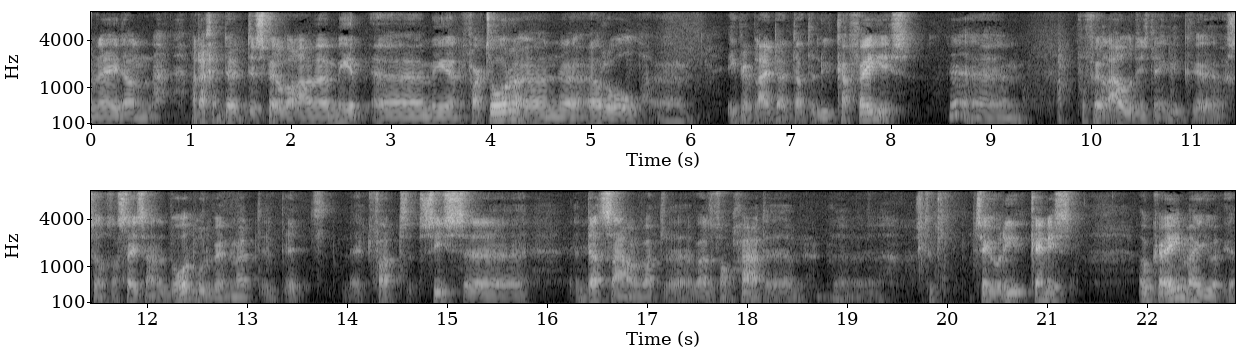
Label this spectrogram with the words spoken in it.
nee, dan. Maar daar, spelen wel meer, meer factoren een, een rol. Ik ben blij dat, dat er nu café is. Ja, eh, voor veel ouderen is denk ik zelfs nog steeds aan het woord moeten wennen. Maar het, het, het, het vat precies dat samen wat, eh, waar het om gaat. Eh, eh, een stukje theorie, kennis. Oké, maar je,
